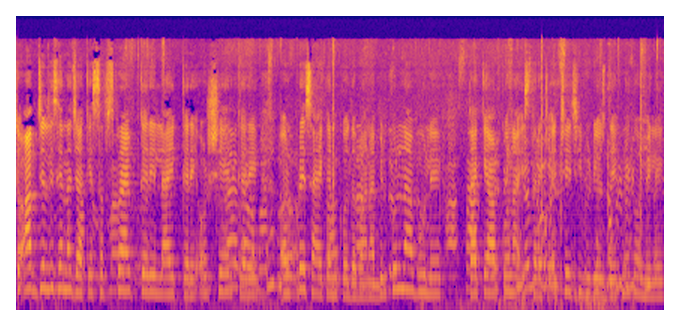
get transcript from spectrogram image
तो आप जल्दी से ना जाके सब्सक्राइब करें लाइक करें और शेयर करें और प्रेस आइकन को दबाना बिल्कुल ना भूलें ताकि आपको ना इस तरह की अच्छी अच्छी वीडियोस देखने को मिले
